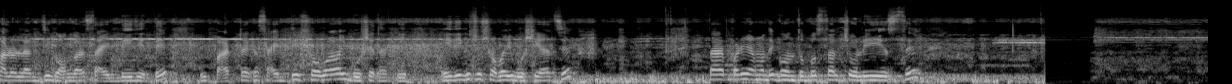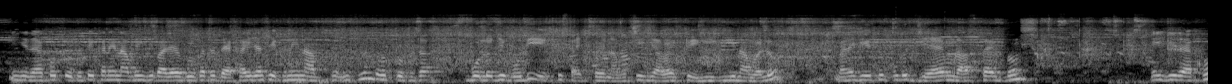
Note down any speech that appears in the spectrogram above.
ভালো লাগছে গঙ্গার সাইড দিয়ে যেতে। এই পার্কটাকে সাইড দিয়ে সবাই বসে থাকে। এই দেখেছ সবাই বসে আছে। তারপরে আমাদের গন্তব্যস্থল চলেই এসছে। যে দেখো, টোটোতে এখানে নামে যে বাজার কলকাতা দেখাই যাচ্ছে, এখানেই নামতে উঠলাম তারপর টোটোটা বলল যে, বদি, একটু সাইড করে নামো সেই যে আবার একটু এগিয়ে গিয়ে নামালো। মানে যেহেতু পুরো জ্যাম রাস্তা একদম। এই যে দেখো,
